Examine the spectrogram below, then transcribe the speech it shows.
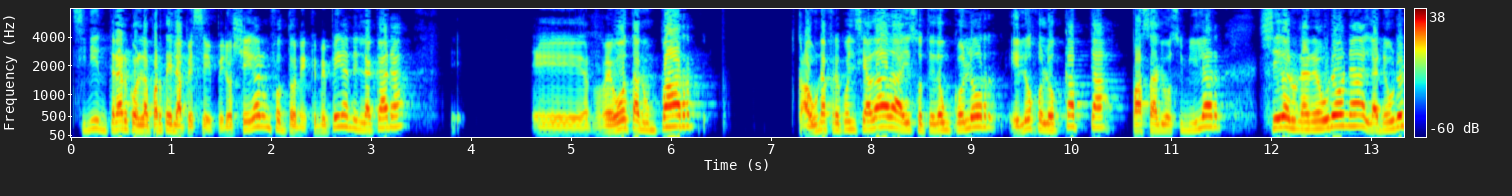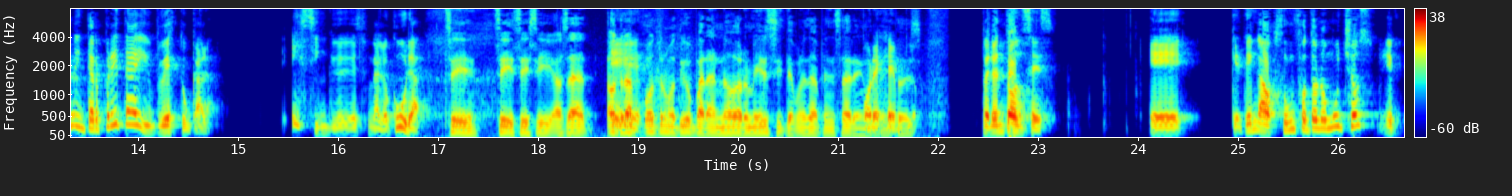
sin entrar con la parte de la PC, pero llegaron fotones que me pegan en la cara, eh, rebotan un par, a una frecuencia dada, eso te da un color, el ojo lo capta, pasa algo similar, llega una neurona, la neurona interpreta y ves tu cara. Es, es una locura. sí, sí, sí, sí. O sea, otra- Eh, otro motivo para no dormir si te pones a pensar en, por en todo ejemplo. eso. Pero entonces, eh, que tengas un fotón o muchos, eh,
